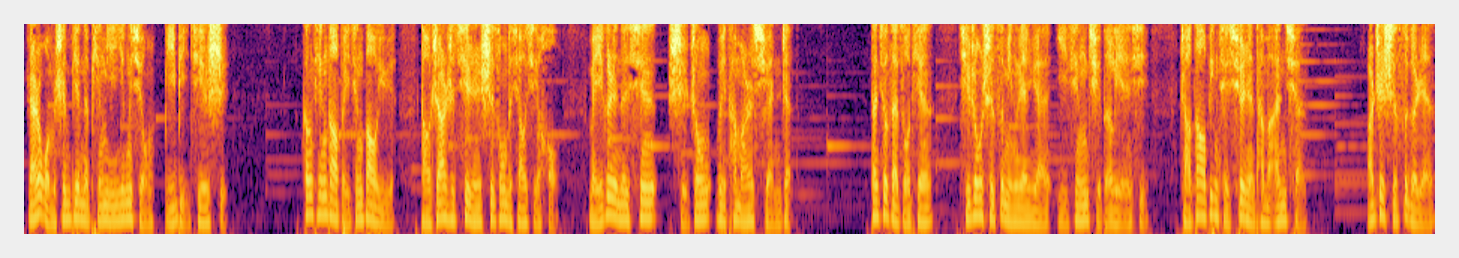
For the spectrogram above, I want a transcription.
然而，我们身边的平民英雄比比皆是。刚听到北京暴雨导致二十七人失踪的消息后，每一个人的心始终为他们而悬着。但就在昨天，其中十四名人员已经取得联系，找到并且确认他们安全，而这十四个人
